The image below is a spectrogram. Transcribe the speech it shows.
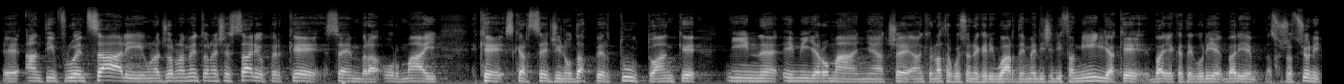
eh, anti-influenzali, un aggiornamento necessario perché sembra ormai che scarseggino dappertutto, anche in Emilia Romagna. C'è anche un'altra questione che riguarda i medici di famiglia che varie categorie, varie associazioni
